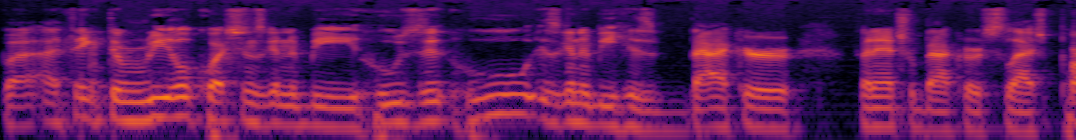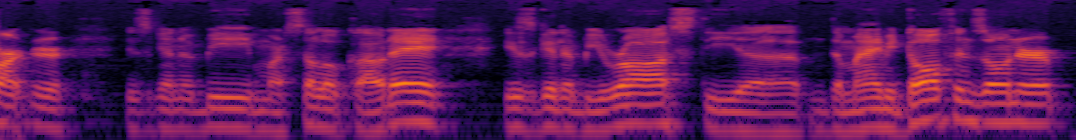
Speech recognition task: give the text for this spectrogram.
But I think the real question is going to be who's it, who is going to be his backer, financial backer slash partner. Is going to be Marcelo Claure. Is going to be Ross, the uh, the Miami Dolphins owner.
